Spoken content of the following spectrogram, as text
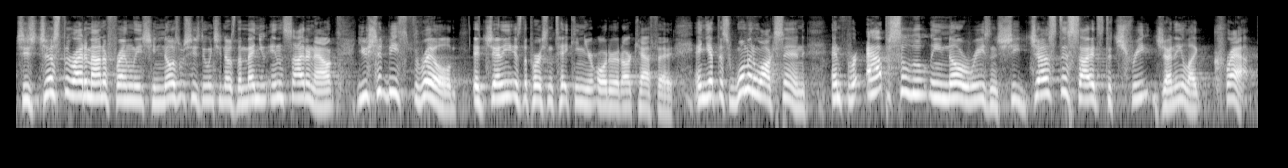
She's just the right amount of friendly. She knows what she's doing. She knows the menu inside and out. You should be thrilled if Jenny is the person taking your order at our cafe. And yet this woman walks in, and for absolutely no reason, she just decides to treat Jenny like crap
